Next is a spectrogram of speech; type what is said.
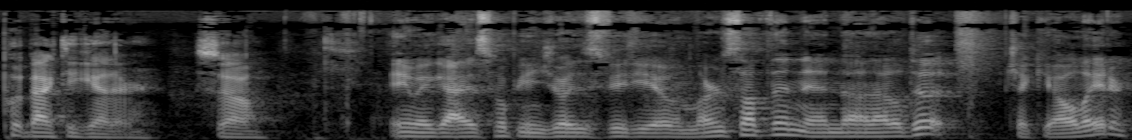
put back together. So anyway, guys, hope you enjoyed this video and learned something and uh, that'll do it. Check you all later.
